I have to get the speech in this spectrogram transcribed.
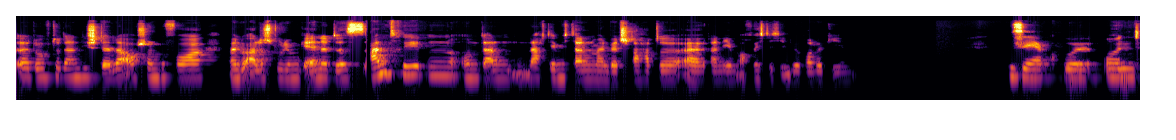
äh, durfte dann die Stelle auch schon bevor mein duales Studium geendet ist, antreten und dann, nachdem ich dann meinen Bachelor hatte, äh, dann eben auch richtig in die Rolle gehen. Sehr cool. Und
